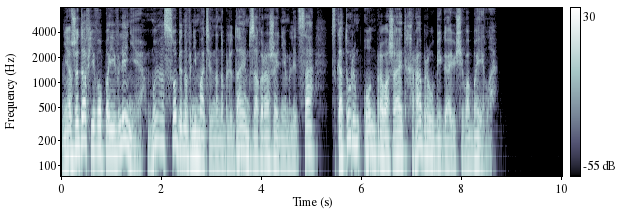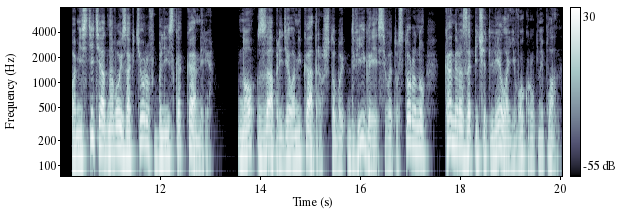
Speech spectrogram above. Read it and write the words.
Не ожидав его появления, мы особенно внимательно наблюдаем за выражением лица, с которым он провожает храбро убегающего Бейла. Поместите одного из актеров близко к камере. но за пределами кадра, чтобы, двигаясь в эту сторону, камера запечатлела его крупный план.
